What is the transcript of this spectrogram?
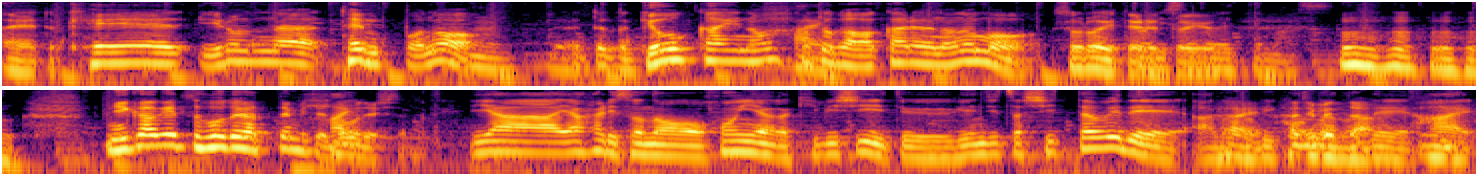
えーと、経営いろんな店舗の、うん、とか業界のことが分かるようなのも揃えてるという、はい、2か月ほどやってみてどうでしたか、はい、いややはりその本屋が厳しいという現実は知った上であの飛び込んだので、はい、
